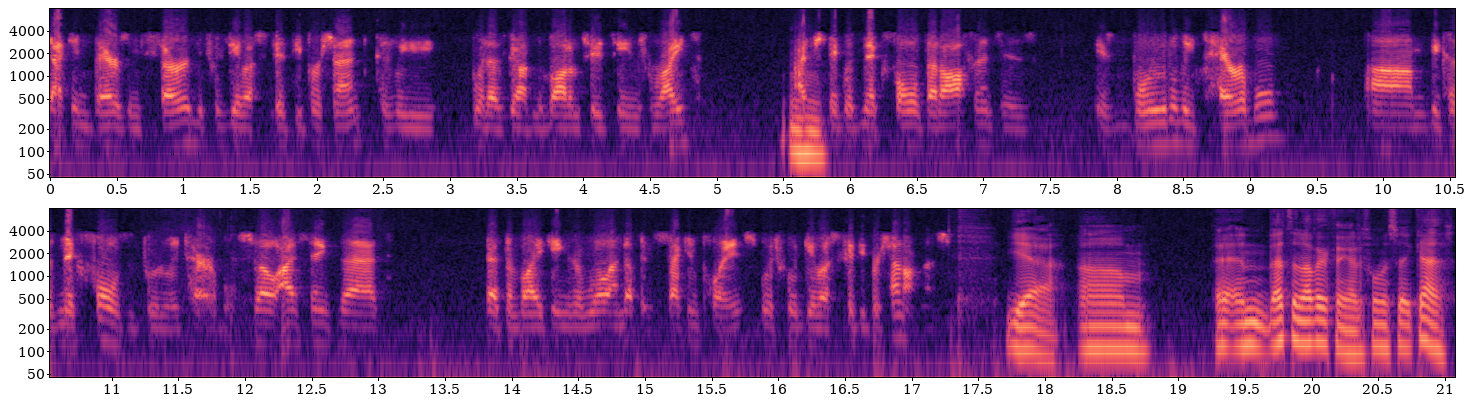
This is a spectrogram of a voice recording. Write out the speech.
second, Bears in third, which would give us fifty percent because we would have gotten the bottom two teams right. I Mhm. just think with Nick Foles, that offense is is brutally terrible um, because Nick Foles is brutally terrible. So I think that that the Vikings will end up in second place, which would give us fifty percent on this. yeah. Um, and that's another thing I just want to say, guys.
